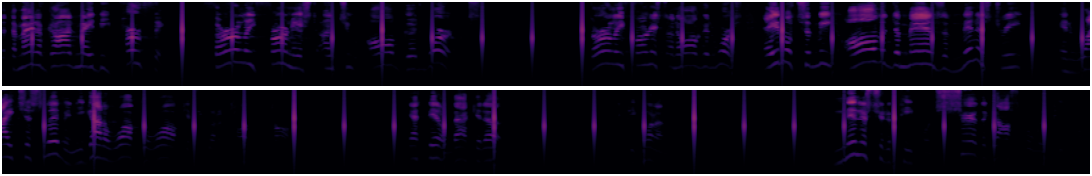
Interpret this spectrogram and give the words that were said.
That the man of God may be perfect, thoroughly furnished unto all good works. Thoroughly furnished unto all good works, able to meet all the demands of ministry and righteous living. You got to walk the walk if you're going to talk the talk. You have to be able to back it up if you're going to minister to people and share the gospel with people.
